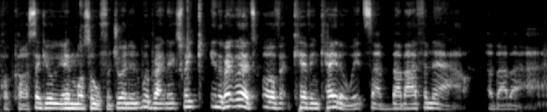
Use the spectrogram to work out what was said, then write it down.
podcast. Thank you again, once all, for joining. We're back next week. In the great words of Kevin Cato, it's a bye bye for now. A bye bye.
